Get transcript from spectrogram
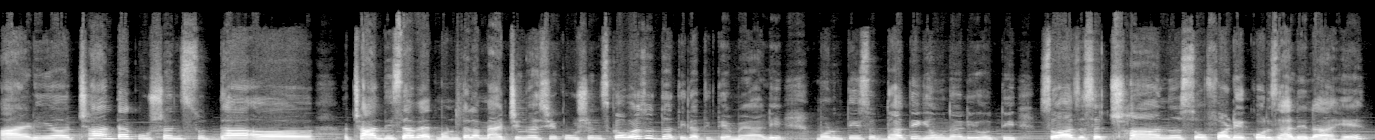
आणि छान त्या कुशन्ससुद्धा छान दिसाव्यात. म्हणून त्याला मॅचिंग अशी कुशन्स कवरसुद्धा तिला तिथे मिळाली. म्हणून तीसुद्धा ती घेऊन आली होती. सो आज असं छान सोफा डेकोर झालेला आहे.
